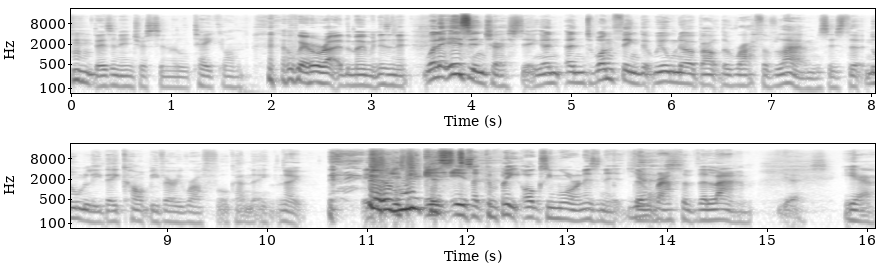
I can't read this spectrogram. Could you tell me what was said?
There's an interesting little take on where we're at at the moment, isn't it? Well, it is interesting, and and one thing that we all know about the wrath of lambs is that normally they can't be very wrathful, can they? No. It's, it's, it is a complete oxymoron, isn't it? The Yes. wrath of the lamb. Yes. Yeah.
